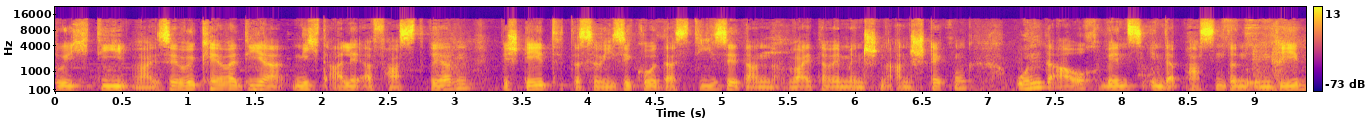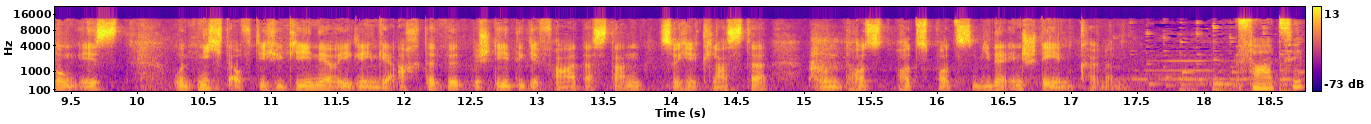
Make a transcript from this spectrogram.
Durch die Reiserückkehrer, die ja nicht alle erfasst werden, besteht das Risiko, dass diese dann weitere Menschen anstecken. Und auch wenn es in der passenden Umgebung ist und nicht auf die Hygieneregeln geachtet wird, besteht die Gefahr, dass dann solche Cluster und Hotspots wieder entstehen können. Fazit.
